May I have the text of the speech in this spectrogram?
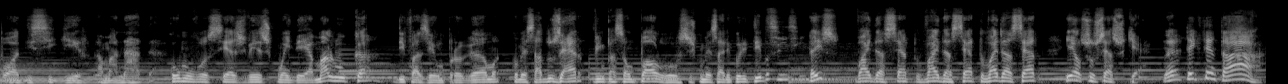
pode seguir a manada, como você às vezes com uma ideia maluca de fazer um programa, começar do zero, vir para São Paulo ou vocês começarem em Curitiba. Sim, sim. É isso? Vai dar certo, vai dar certo, vai dar certo e é o sucesso que é, né? Tem que tentar.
